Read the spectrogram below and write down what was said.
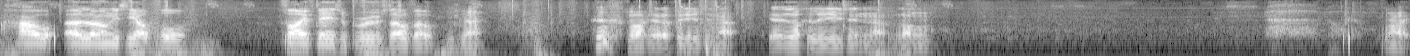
how uh, long is he out for? Five days of bruised elbow. Okay. Whew, God, it luckily isn't that. It luckily isn't that long. God. Right.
